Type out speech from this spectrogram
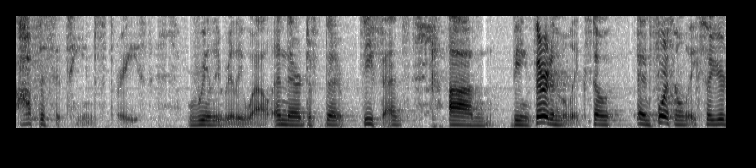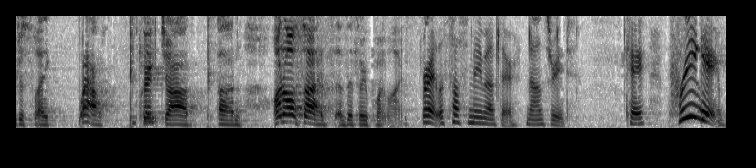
opposite team's threes really, really well. And their, de- their defense um, being third in the league, so and fourth in the league. So you're just like, wow, great job um, on all sides of the three-point line. All right, let's toss a name out there. Naz Reid. Okay. Pre-game,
